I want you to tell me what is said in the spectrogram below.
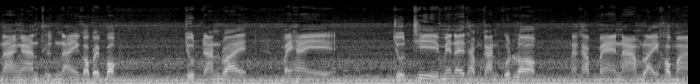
หน้างานถึงไหนก็ไปบล็อกจุดนั้นไว้ ไม่ให้จุดที่ไม่ได้ทำการขุดลอกนะครับ ไม่ให้น้ำไหลเข้ามา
